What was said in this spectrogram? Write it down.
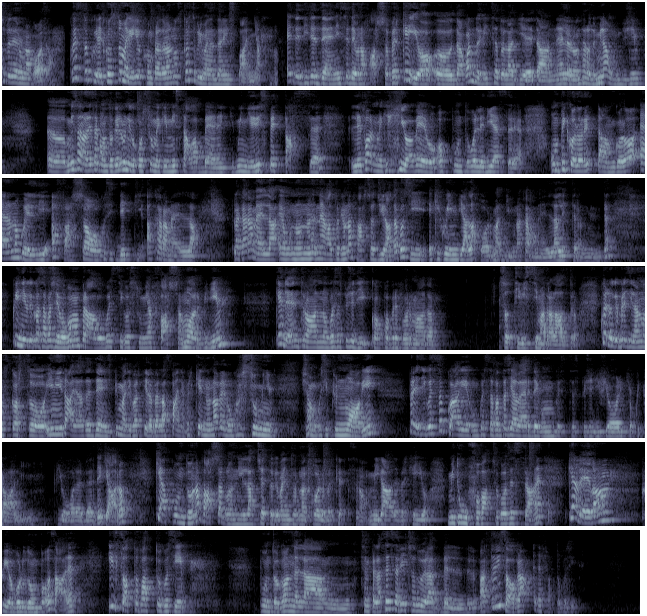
faccio vedere una cosa. Questo qui è il costume che io ho comprato l'anno scorso prima di andare in Spagna. Ed è di Tezenis ed è una fascia perché io eh, da quando ho iniziato la dieta nel lontano 2011 eh, mi sono resa conto che l'unico costume che mi stava bene che quindi rispettasse le forme che io avevo, appunto quelle di essere un piccolo rettangolo, erano quelli a fascia o cosiddetti a caramella. La caramella è un, non è altro che una fascia girata così e che quindi ha la forma di una caramella letteralmente quindi io che cosa facevo? compravo questi costumi a fascia morbidi che dentro hanno questa specie di coppa preformata sottilissima tra l'altro quello che presi l'anno scorso in Italia da Tezenis prima di partire per la Spagna perché non avevo costumi diciamo così più nuovi presi questo qua che con questa fantasia verde con queste specie di fiori tropicali viola e verde chiaro che è appunto una fascia con il laccetto che va intorno al collo perché se no mi cade perché io mi tuffo, faccio cose strane che aveva, qui ho voluto un po' osare il sotto fatto così appunto con la, sempre la stessa ricciatura del, della parte di sopra ed è fatto così.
